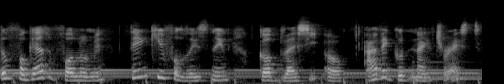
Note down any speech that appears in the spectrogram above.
Don't forget to follow me. Thank you for listening. God bless you all. Have a good night rest.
